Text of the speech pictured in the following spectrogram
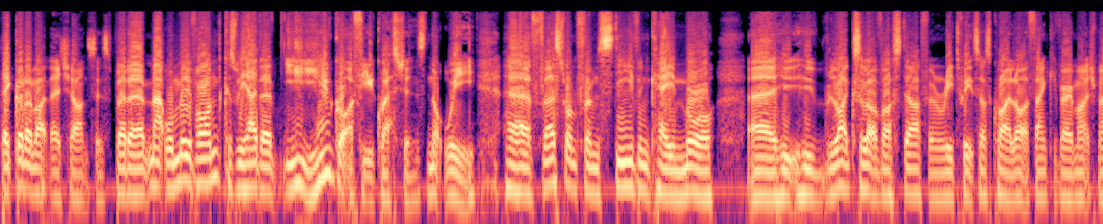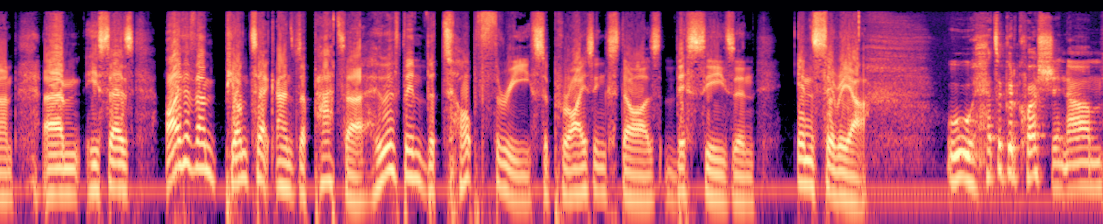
They've got to like their chances. But uh, Matt, we'll move on because we had a you, you, got a few questions, not we. Uh, first one from Stephen K. Moore, uh, who, who likes a lot of our stuff and retweets us quite a lot. Thank you very much, man. Um, he says either than Piątek and Zapata, who have been the top three surprising stars this season in Serie A. Ooh, that's a good question. Um,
